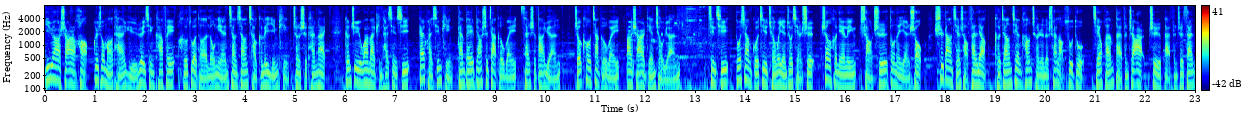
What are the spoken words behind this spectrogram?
一月二十二号，贵州茅台与瑞幸咖啡合作的龙年酱香巧克力饮品正式开卖。根据外卖平台信息，该款新品单杯标示价格为三十八元，折扣价格为二十二点九元。近期，多项国际权威研究显示，任何年龄少吃都能延寿，适当减少饭量可将健康成人的衰老速度减缓百分之二至百分之三，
